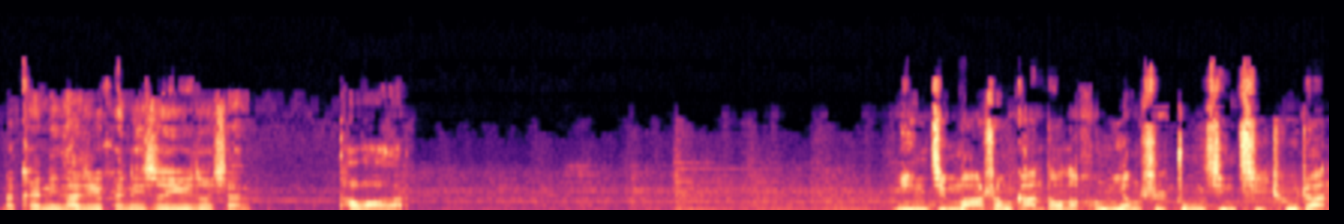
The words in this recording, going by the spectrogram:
那肯定他就肯定是有一种想逃跑的。民警马上赶到了衡阳市中心汽车站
